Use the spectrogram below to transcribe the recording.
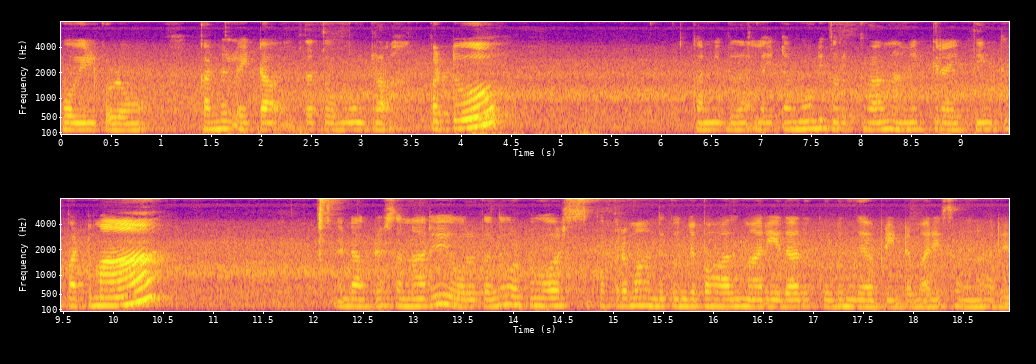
கோயில் குளம் கண்ணு லைட்டாக இதை மூடுறா. பட்டு கண்ணு இப்போ தான் லைட்டாக மூடி திறக்கிறான்னு நினைக்கிறேன் ஐ திங்க் பட்டுமா? டாக்டர் சொன்னார் அவருக்கு வந்து ஒரு டூ ஹவர்ஸ்க்கு அப்புறமா வந்து கொஞ்சம் பால் மாதிரி ஏதாவது கொடுங்க அப்படின்ற மாதிரி சொன்னார்.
